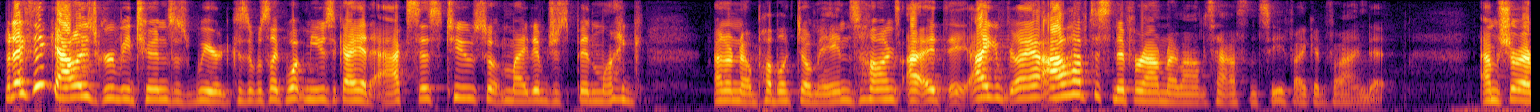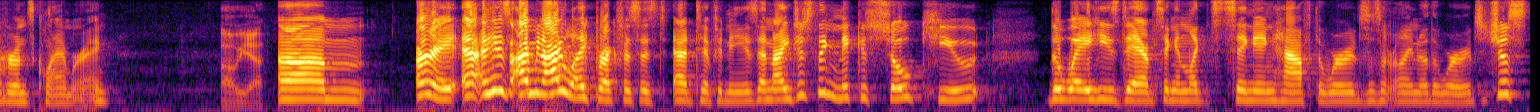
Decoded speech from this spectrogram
but I think Allie's Groovy Tunes is weird because it was like what music I had access to, so it might have just been like, I don't know, public domain songs. I, I, I'll have to sniff around my mom's house and see if I can find it. I'm sure everyone's clamoring. Oh yeah. Um. All right. His. I mean, I like Breakfast at, at Tiffany's, and I just think Nick is so cute. The way he's dancing and like singing half the words, doesn't really know the words. Just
